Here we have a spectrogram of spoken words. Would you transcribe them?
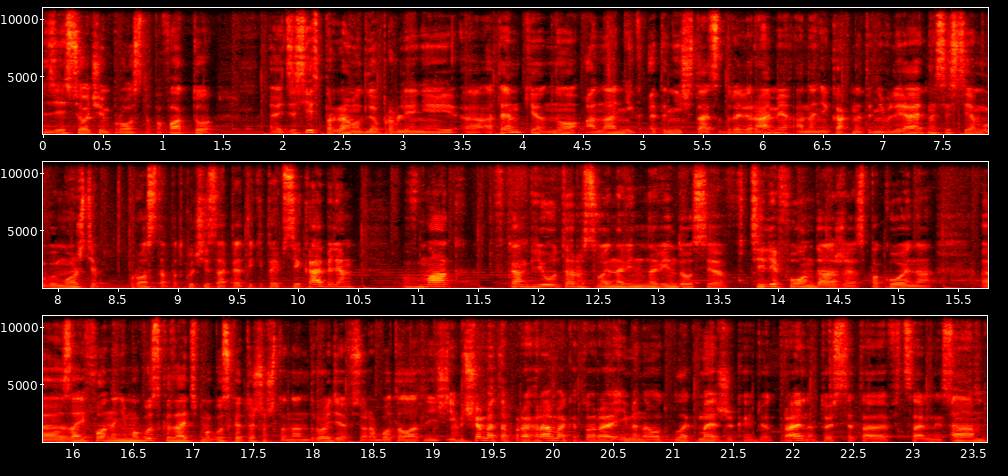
Здесь все очень просто. По факту Э, здесь есть программа для управления э, от Эмки, но она не, это не считается драйверами, она никак на это не влияет на систему. Вы можете просто подключиться опять-таки Type-C кабелем в Mac, в компьютер свой на, на Windows, в телефон даже спокойно. Э, за iPhone не могу сказать, могу сказать точно, что на Android все работало отлично. И причем это программа, которая именно от Blackmagic идет, правильно? То есть это официальный софт? Um,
